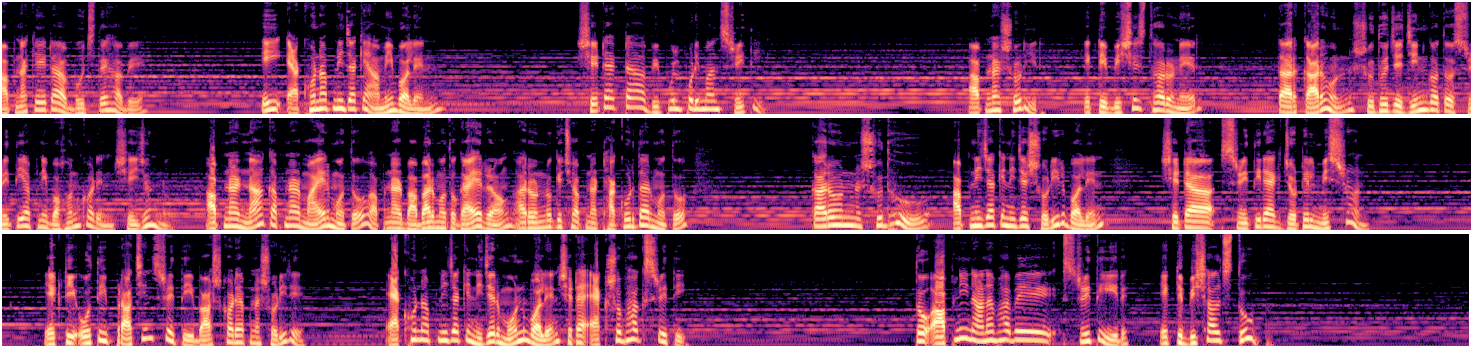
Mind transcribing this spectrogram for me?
আপনাকে এটা বুঝতে হবে। এই এখন আপনি যাকে আমি বলেন, সেটা একটা বিপুল পরিমাণ স্মৃতি। আপনার শরীর একটি বিশেষ ধরনের, তার কারণ শুধু যে জিনগত স্মৃতি আপনি বহন করেন সেই জন্য। আপনার নাক আপনার মায়ের মতো, আপনার বাবার মতো গায়ের রং আর অন্য কিছু আপনার ঠাকুরদার মতো। কারণ শুধু আপনি যাকে নিজের শরীর বলেন, সেটা স্মৃতির এক জটিল মিশ্রণ। একটি অতি প্রাচীন স্মৃতি বাস করে আপনার শরীরে। এখন আপনি যাকে নিজের মন বলেন, সেটা একশো ভাগ স্মৃতি। তো আপনি নানাভাবে স্মৃতির একটি বিশাল স্তূপ।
